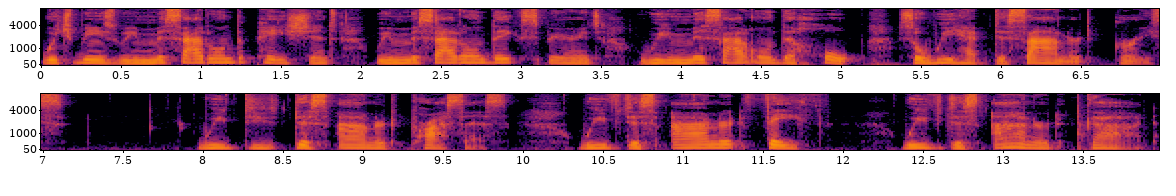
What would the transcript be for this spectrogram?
which means we miss out on the patience, we miss out on the experience, we miss out on the hope. So we have dishonored grace. We've d- dishonored process. We've dishonored faith. We've dishonored God.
